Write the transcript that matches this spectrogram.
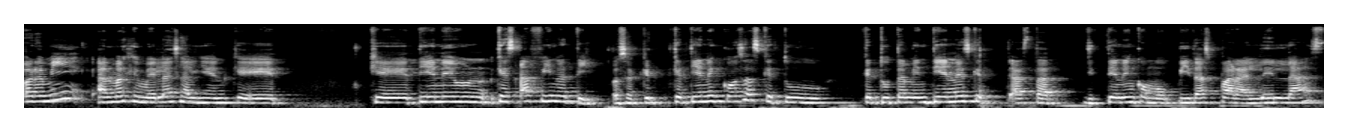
Para mí, alma gemela es alguien que, que tiene un, que es afín a ti, o sea, que, que tiene cosas que tú, que tú también tienes, que hasta tienen como vidas paralelas,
